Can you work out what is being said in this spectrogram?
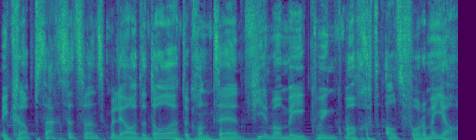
Mit knapp 26 Milliarden Dollar hat der Konzern viermal mehr Gewinn gemacht als vor einem Jahr.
